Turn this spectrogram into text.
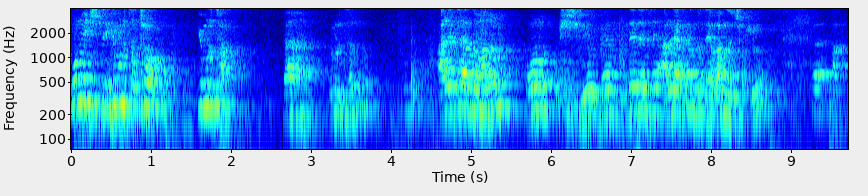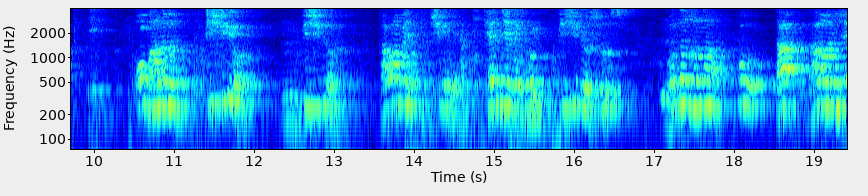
Onun içinde yumurta çok. Yumurta. Ha, yumurta. Alexander Hanım onu pişiriyor. Ben nedense Alexander devamlı çıkıyor. O balığı pişiriyor. Pişiriyor. Tamamen şeyle tencereye koyup pişiriyorsunuz. Ondan sonra bu daha, daha önce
